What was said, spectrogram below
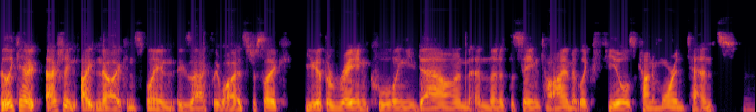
really can't actually I no, I can explain exactly why. It's just like you get the rain cooling you down and then at the same time it like feels kind of more intense mm.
